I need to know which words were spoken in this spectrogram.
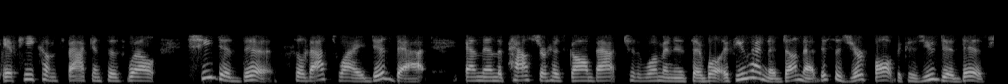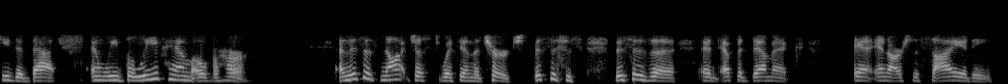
if he comes back and says, "Well, she did this, so that's why I did that." And then the pastor has gone back to the woman and said, Well, if you hadn't have done that, this is your fault because you did this, he did that. And we believe him over her. And this is not just within the church. This is this is a an epidemic in, our society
